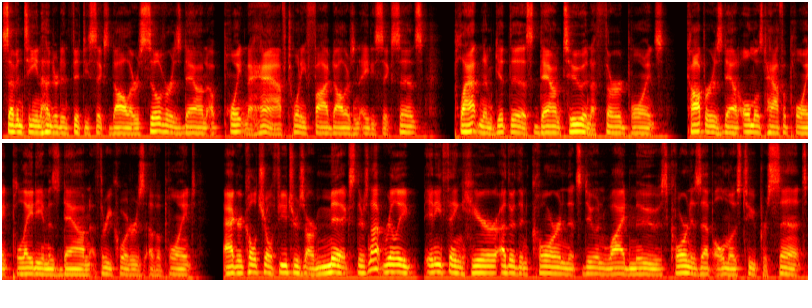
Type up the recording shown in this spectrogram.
$1,756. Silver is down a point and a half, $25.86. Platinum, get this, down two and a third points. Copper is down almost half a point. Palladium is down three quarters of a point agricultural futures are mixed. There's not really anything here other than corn that's doing wide moves. Corn is up almost 2%.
